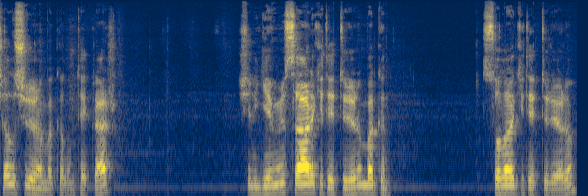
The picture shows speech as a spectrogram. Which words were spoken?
Çalıştırıyorum bakalım tekrar. Şimdi gemimi sağa hareket ettiriyorum. Bakın. Sola hareket ettiriyorum.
